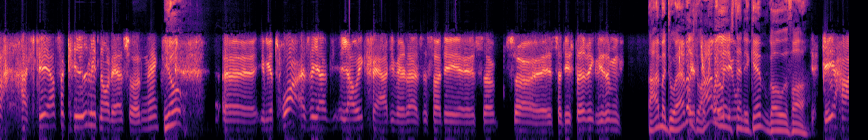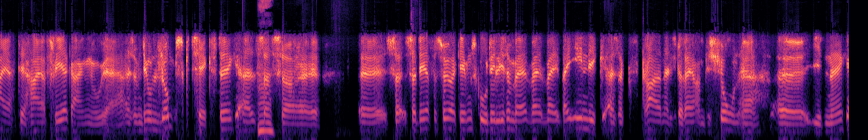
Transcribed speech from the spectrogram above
Nej, det er så kedeligt, når det er sådan, ikke? Jo. Øh, jamen, jeg tror, altså, jeg, jeg er jo ikke færdig, vel? Altså, så det, så, så, så det er stadigvæk ligesom... Nej, men du er vel, du har vel læst den igennem, går ud fra. Det har jeg, det har jeg flere gange nu, ja. Altså, men det er jo en lumsk tekst, ikke? Altså, Ja. så... Øh, øh, så, så det, jeg forsøger at gennemskue, det er ligesom, hvad, hvad, hvad, hvad egentlig altså, graden af litterær ambition er øh, i den, ikke?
